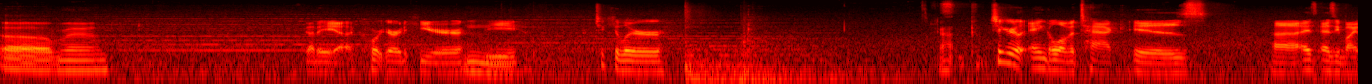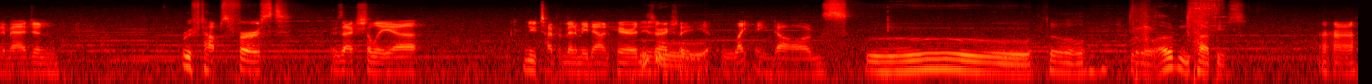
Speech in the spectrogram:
Oh man. Got a uh, courtyard here. Hmm. The particular God. particular angle of attack is, uh, as, as you might imagine, rooftops first. There's actually a new type of enemy down here. These are actually lightning dogs. Ooh, little little Odin puppies. Uh huh.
